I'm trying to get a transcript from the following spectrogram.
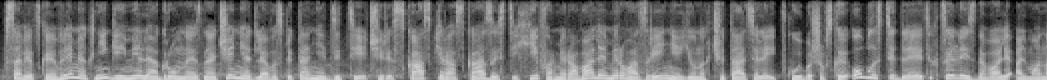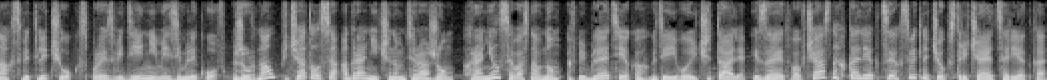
В советское время книги имели огромное значение для воспитания детей. Через сказки, рассказы, стихи формировали мировоззрение юных читателей. В Куйбышевской области для этих целей издавали альманах «Светлячок» с произведениями земляков. Журнал печатался ограниченным тиражом, хранился в основном в библиотеках, где его и читали. Из-за этого в частных коллекциях «Светлячок» встречается редко.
